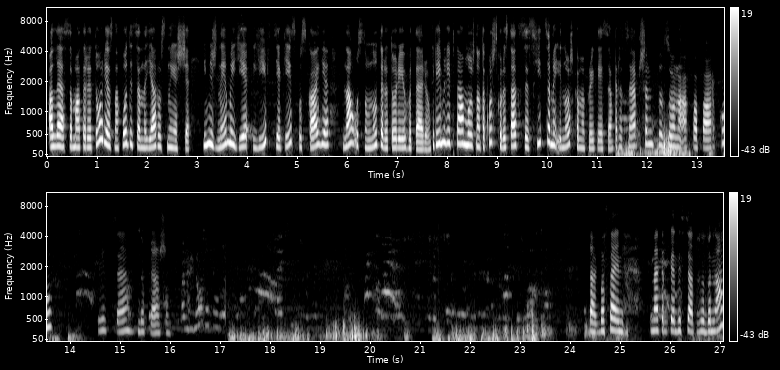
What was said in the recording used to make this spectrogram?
але сама територія знаходиться на ярус нижче, і між ними є ліфт, який спускає на основну територію готелю. Крім ліфта, можна також скористатися східцями і ножками пройтися. Ресепшн, тут зона аквапарку. І все до пляжу. Так, басейн метр п'ятдесят глибина.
